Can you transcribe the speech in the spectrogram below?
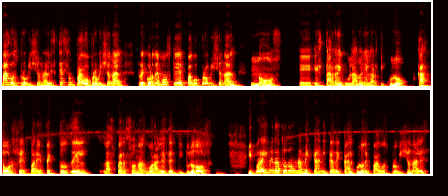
Pagos provisionales. ¿Qué es un pago provisional? Recordemos que el pago provisional nos eh, está regulado en el artículo 14 para efectos de las personas morales del título 2. Y por ahí me da toda una mecánica de cálculo de pagos provisionales.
